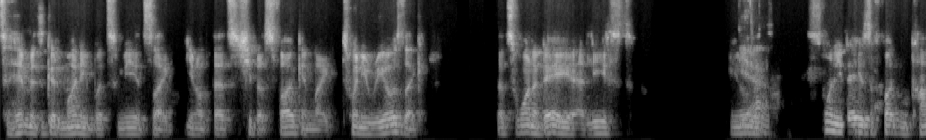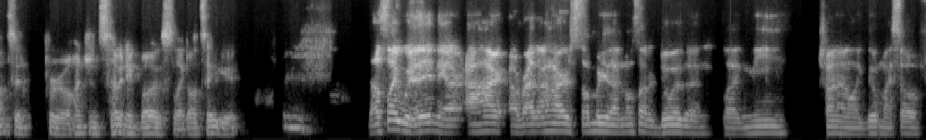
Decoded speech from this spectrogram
to him it's good money, but to me it's like you know that's cheap as fuck. And like twenty reels, like that's one a day at least. You know, Yeah. like, twenty days of fucking content for one hundred seventy bucks. Like I'll take it. That's like within there. I hire, I'd rather hire somebody that knows how to do it than like me trying to like do it myself.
